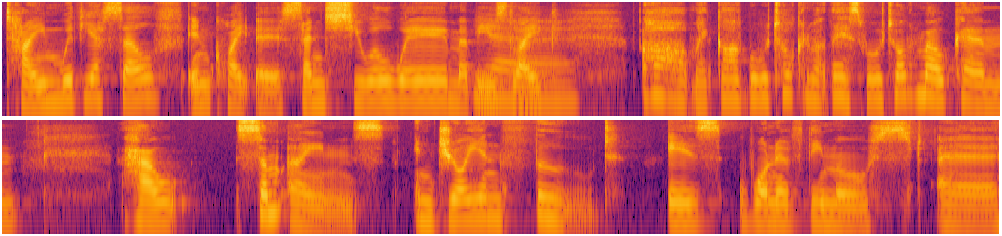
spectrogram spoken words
time with yourself in quite a sensual way, maybe it's like oh my god, we were talking about this. We were talking about um how sometimes enjoying food is one of the most uh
